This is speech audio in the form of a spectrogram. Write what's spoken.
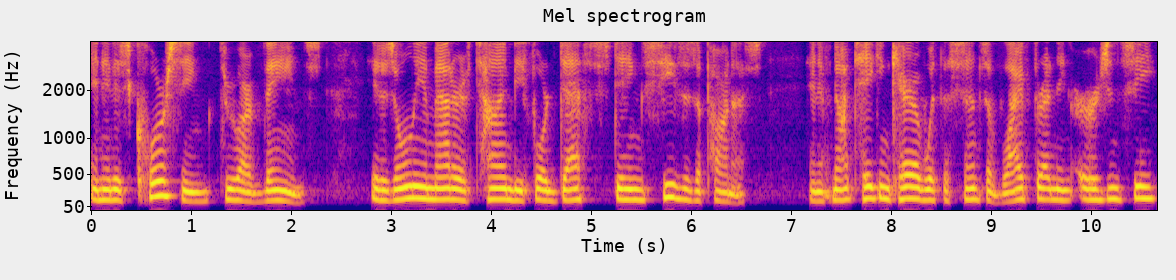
and it is coursing through our veins. It is only a matter of time before death's sting seizes upon us. And if not taken care of with a sense of life threatening urgency,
